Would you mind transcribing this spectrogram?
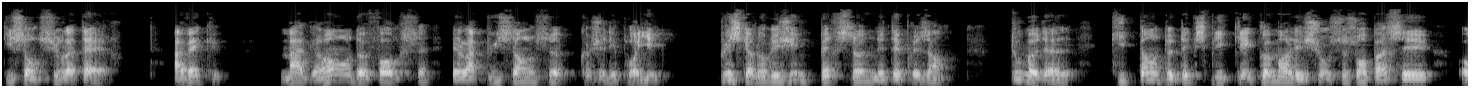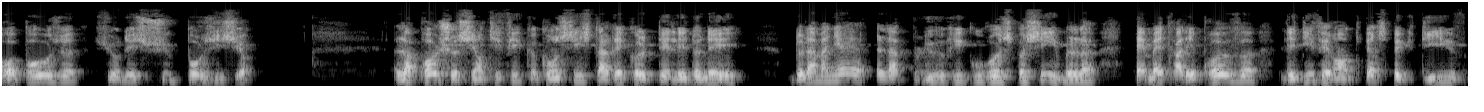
qui sont sur la terre, avec ma grande force et la puissance que j'ai déployée. puisqu'à l'origine personne n'était présent. Tout modèle qui tente d'expliquer comment les choses se sont passées repose sur des suppositions. L'approche scientifique consiste à récolter les données de la manière la plus rigoureuse possible et mettre à l'épreuve les différentes perspectives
